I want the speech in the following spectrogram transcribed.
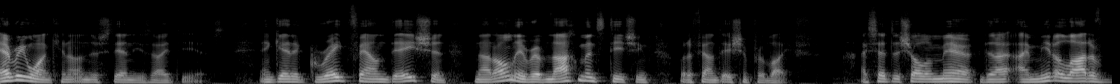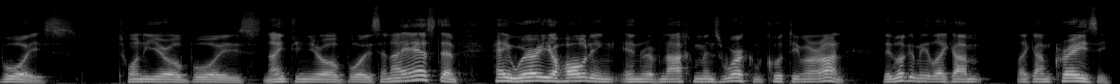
Everyone can understand these ideas and get a great foundation, not only of Reb Nachman's teachings, but a foundation for life. I said to Shalom Meir that I, I meet a lot of boys, 20 year old boys, 19 year old boys, and I ask them, hey, where are you holding in Reb Nachman's work, Likutei Moharan? They look at me like I'm like I'm crazy.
